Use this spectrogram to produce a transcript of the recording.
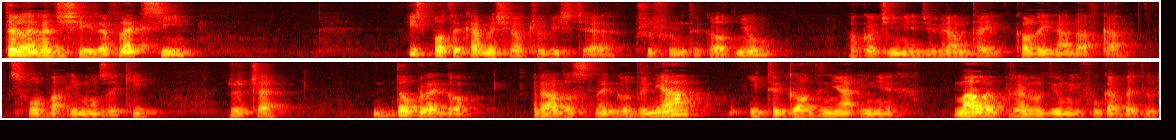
Tyle na dzisiaj refleksji. I spotykamy się oczywiście w przyszłym tygodniu o godzinie 9. Kolejna dawka słowa i muzyki. Życzę dobrego, radosnego dnia i tygodnia i niech małe preludium i fuga bedur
